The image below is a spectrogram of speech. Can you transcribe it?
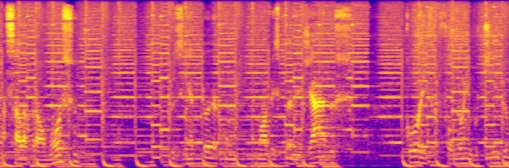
uma sala para almoço, cozinha toda com móveis planejados, coifa, fogão embutido.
